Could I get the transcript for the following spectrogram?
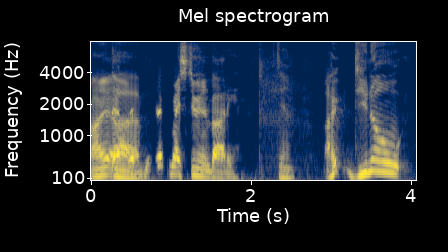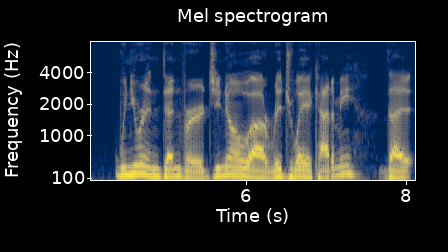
I That, uh, that- that's my student body. Damn. I do you know when you were in Denver, do you know uh, Ridgeway Academy, that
